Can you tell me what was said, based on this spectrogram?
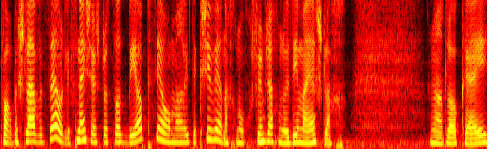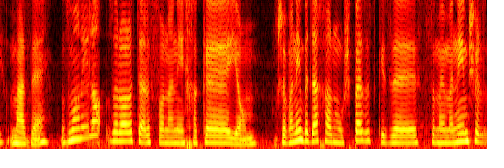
כבר בשלב הזה, עוד לפני שיש תוצאות ביופסיה, הוא אומר לי, תקשיבי, אנחנו חושבים שאנחנו יודעים מה יש לך. אני אומרת לו, אוקיי, מה זה? אז הוא אומר לי, לא, זה לא לטלפון, אני אחכה יום. עכשיו, אני בדרך כלל מאושפזת, כי זה סממנים של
